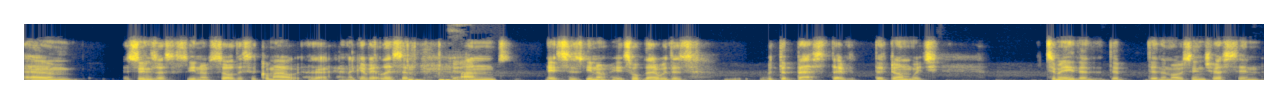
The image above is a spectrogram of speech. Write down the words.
um, as soon as I you know saw this had come out, I, I kind of gave it a listen, Yeah. and it's as you know it's up there with us with the best they've they've done, which to me they're, they're, they're the most interesting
